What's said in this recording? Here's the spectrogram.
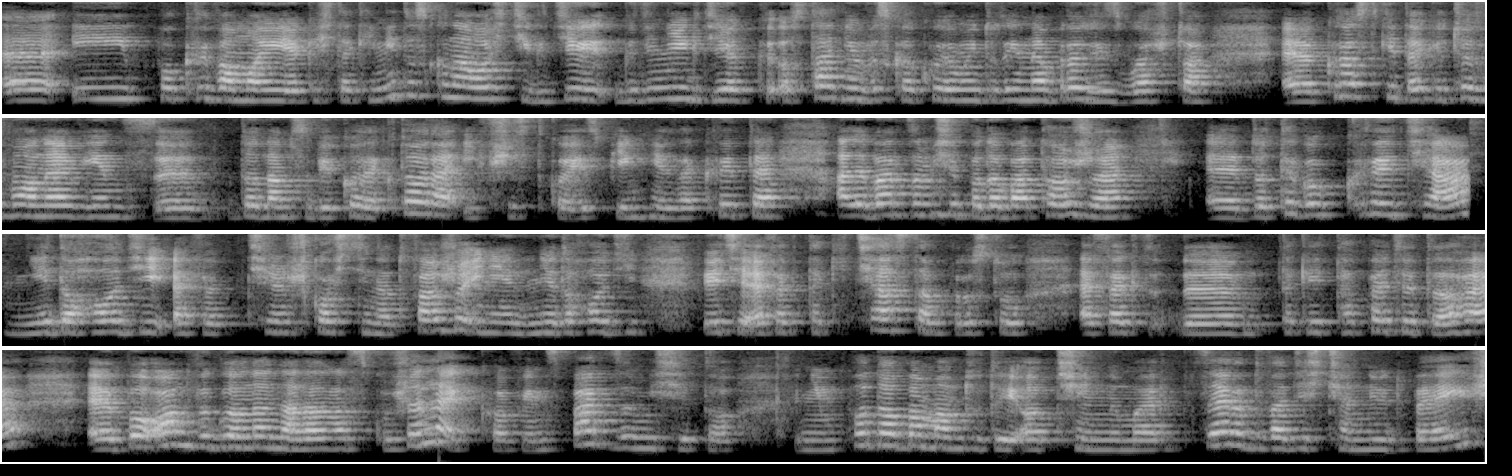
e, i pokrywa moje jakieś takie niedoskonałości, gdzie, gdzie niegdzie, jak ostatnio wyskakują mi tutaj na brodzie, zwłaszcza krostki takie czerwone, więc dodam sobie korektora i wszystko jest pięknie zakryte, ale bardzo mi się podoba to, że e, do tego krycia nie dochodzi efekt ciężkości na twarzy i nie, nie dochodzi, wiecie, efekt taki ciasta, po prostu efekt e, takiej tapety trochę, e, bo on wygląda nadal na skórze lekko, więc bardzo mi się to w nim podoba. Mam tutaj odcień numer 020 Nude Beige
